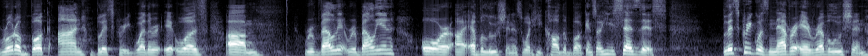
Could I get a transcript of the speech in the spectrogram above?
wrote a book on Blitzkrieg, whether it was um, rebellion, rebellion or uh, evolution, is what he called the book. And so he says this Blitzkrieg was never a revolution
